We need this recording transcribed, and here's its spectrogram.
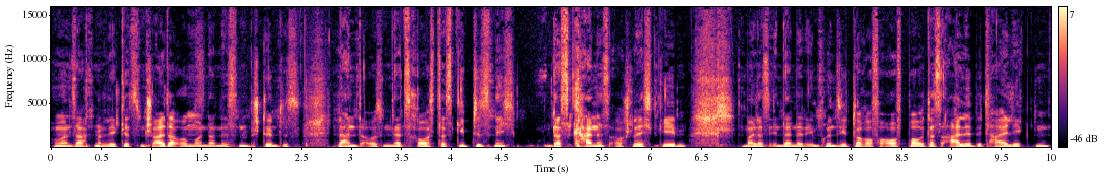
wo man sagt, man legt jetzt einen Schalter um und dann ist ein bestimmtes Land aus dem Netz raus. Das gibt es nicht. Das kann es auch schlecht geben, weil das Internet im Prinzip darauf aufbaut, dass alle Beteiligten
